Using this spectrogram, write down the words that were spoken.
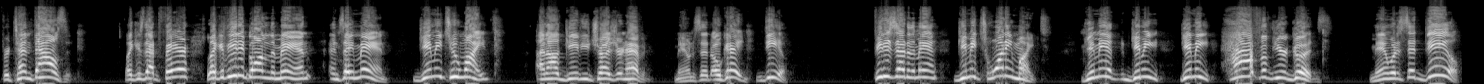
for 10,000? Like, is that fair? Like, if he'd have gone to the man and say, Man, give me two mites and I'll give you treasure in heaven. Man would have said, Okay, deal. If he said to the man, Give me 20 mites, give me, a, give me, give me half of your goods, man would have said, Deal.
